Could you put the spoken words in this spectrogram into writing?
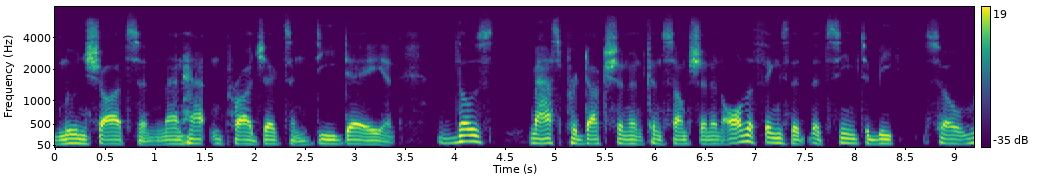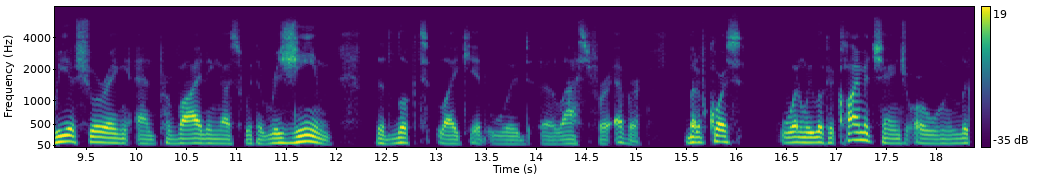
moonshots and Manhattan Project and D-Day and those mass production and consumption and all the things that that seem to be so reassuring and providing us with a regime that looked like it would uh, last forever. But of course, when we look at climate change or when we look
